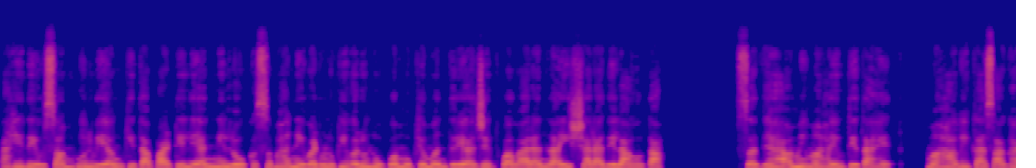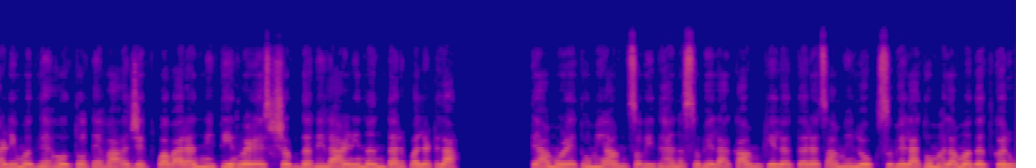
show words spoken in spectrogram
काही दिवसांपूर्वी अंकिता पाटील यांनी लोकसभा निवडणुकीवरून उपमुख्यमंत्री अजित पवारांना इशारा दिला होता. सध्या आम्ही महायुतीत आहेत. महाविकास आघाडीमध्ये होतो तेव्हा अजित पवारांनी तीन वेळेस शब्द दिला आणि नंतर पलटला. त्यामुळे तुम्ही आमचं विधानसभेला काम केलं तरच आम्ही लोकसभेला तुम्हाला मदत करू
